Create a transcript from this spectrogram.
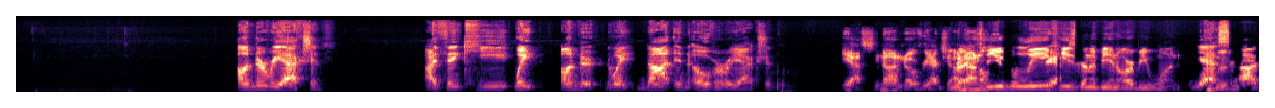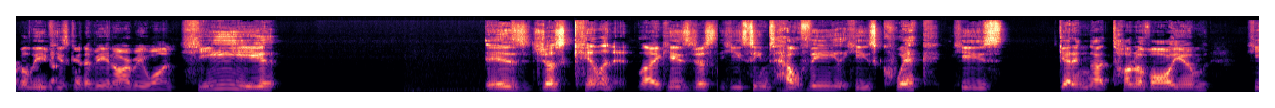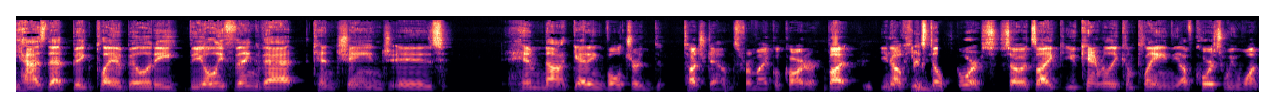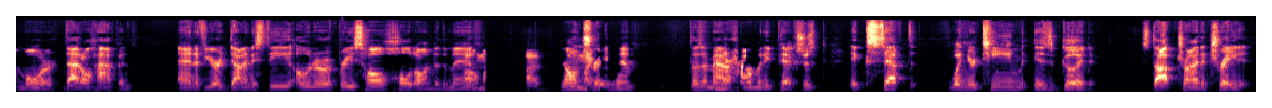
Underreaction. I think he. Wait, under. Wait, not an overreaction. Yes, not an overreaction. I Right. don't- So you believe Yeah. he's going to be an RB one? Yes, I believe okay. he's going to be an RB1. He is just killing it. Like, he's just, he seems healthy. He's quick. He's getting a ton of volume. He has that big playability. The only thing that can change is him not getting vultured touchdowns from Michael Carter. But, you know, he still scores. So it's like, you can't really complain. Of course, we want more. That'll happen. And if you're a dynasty owner of Breece Hall, hold on to the man. Oh my God. Oh Don't Oh trade him. Doesn't matter how many picks. Just accept when your team is good. Stop trying to trade it.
